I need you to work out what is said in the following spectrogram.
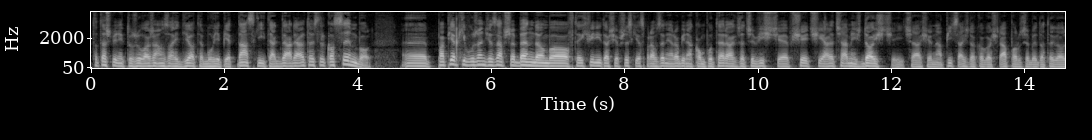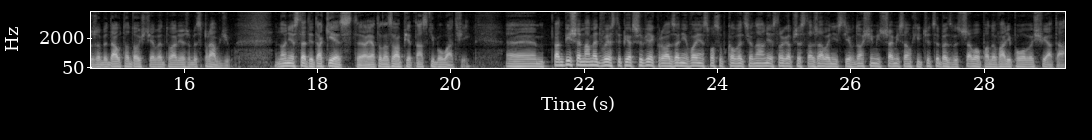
To też mnie niektórzy uważają za idiotę, mówię piętnastki i tak dalej, ale to jest tylko symbol. E, papierki w urzędzie zawsze będą, bo w tej chwili to się wszystkie sprawdzenia robi na komputerach, rzeczywiście w sieci, ale trzeba mieć dojście i trzeba się napisać do kogoś raport, żeby do tego, żeby dał to dojście, ewentualnie, żeby sprawdził. No niestety tak jest. Ja to nazywam piętnastki, bo łatwiej. E, pan pisze, mamy XXI wiek, prowadzenie wojen w sposób konwencjonalny jest trochę przestarzałe, nic nie wnosi, mistrzami są Chińczycy, bez wystrzału opanowali połowę świata.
